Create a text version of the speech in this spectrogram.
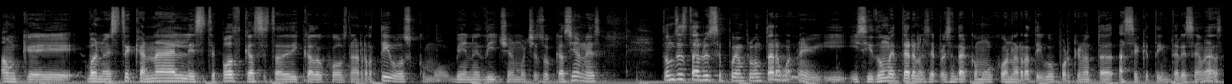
aunque, bueno, este canal, este podcast está dedicado a juegos narrativos, como bien he dicho en muchas ocasiones, entonces tal vez se pueden preguntar, bueno, y, si Doom Eternal se presenta como un juego narrativo, ¿por qué no hace que te interese más?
